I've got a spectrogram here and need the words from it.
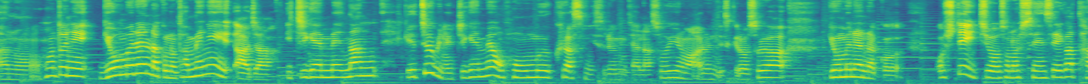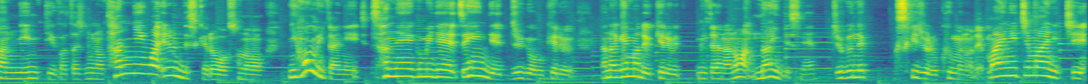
あの、本当に業務連絡のために、あ、じゃあ1限目、なん月曜日の1限目をホームクラスにするみたいな、そういうのはあるんですけど、それは業務連絡をして、一応その先生が担任っていう形の担任はいるんですけど、その日本みたいに3年組で全員で授業を受ける、7限まで受けるみたいなのはないんですね。自分でスケジュールを組むので、毎日毎日、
